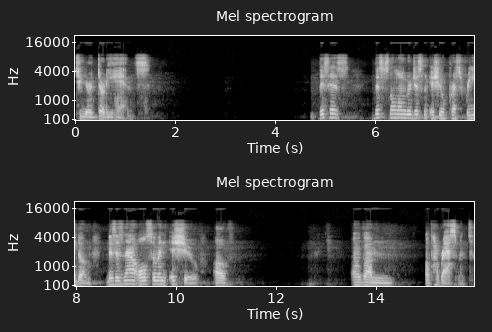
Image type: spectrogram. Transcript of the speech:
to your dirty hands This is this is no longer just an issue of press freedom. This is now also an issue of of um of harassment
